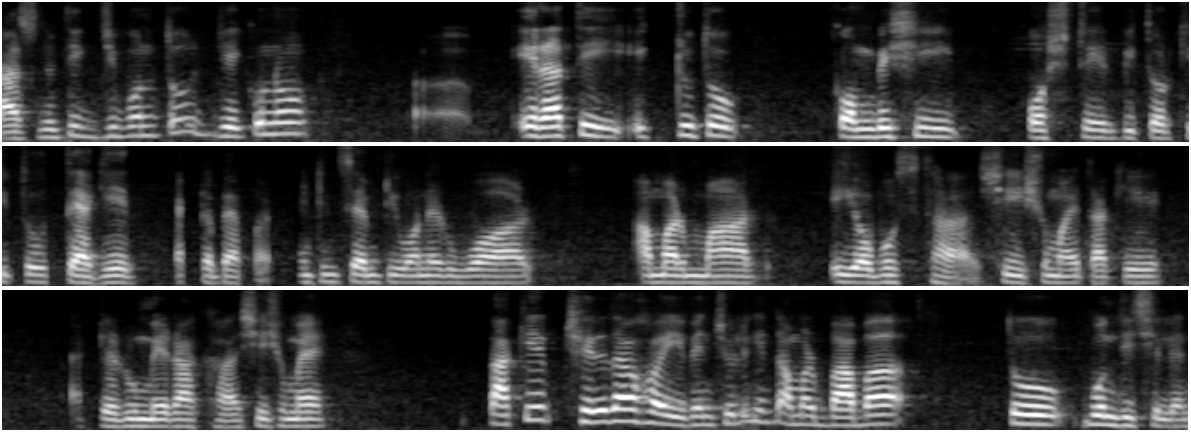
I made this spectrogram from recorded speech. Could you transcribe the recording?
রাজনৈতিক জীবন তো যে কোনো এরাতেই একটু তো কম বেশি কষ্টের, বিতর্কিত, ত্যাগের একটা ব্যাপার। নাইনটিন সেভেন্টি ওয়ানের ওয়ার আমার মার এই অবস্থা, সেই সময় তাকে একটা রুমে রাখা, সেই সময় তাকে ছেড়ে দেওয়া হয় ইভেনচুয়ালি কিন্তু আমার বাবা তো বন্দি ছিলেন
